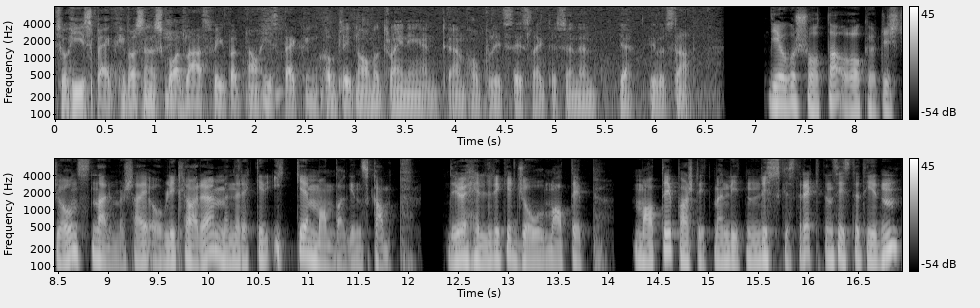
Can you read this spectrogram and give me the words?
So he's back. He was in a squad last week, but now he's back in complete normal training, and um, hopefully it stays like this. And then, yeah, he will start. Diogo Shota og Curtis Jones nærmer seg å bli klare, men rekker ikke mandagens kamp. Det gjør heller ikke Joel Matip. Matip har slitt med en liten lyskestrekk den siste tiden,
